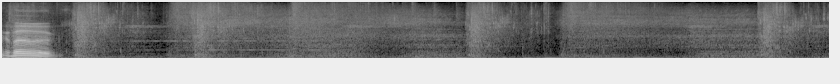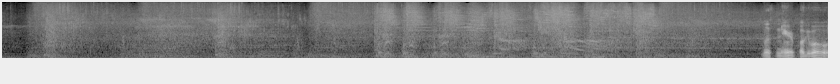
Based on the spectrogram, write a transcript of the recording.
Baby bugs. Listen here, Buggy Boy.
